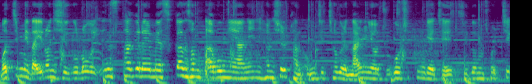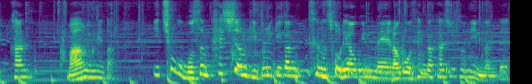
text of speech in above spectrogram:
멋집니다. 이런 식으로 인스타그램의 습관성 따봉이 아닌 현실판 엄지척을 날려주고 싶은 게 제 지금 솔직한 마음입니다. 이 친구 무슨 패션 비둘기 같은 소리 하고 있네 라고 생각하실 수는 있는데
